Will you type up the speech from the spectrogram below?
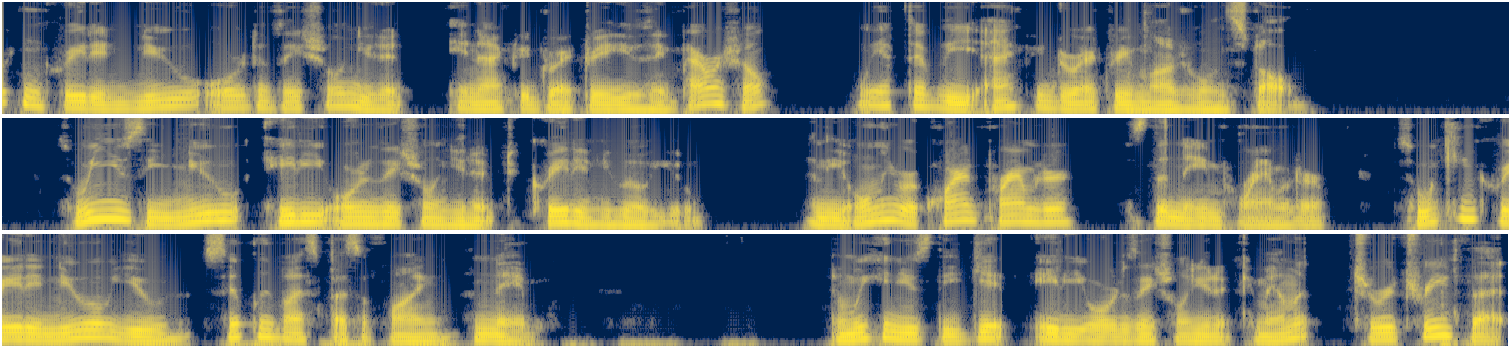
we can create a new organizational unit in Active Directory using PowerShell, we have to have the Active Directory module installed. So we use the new AD organizational unit to create a new OU, and the only required parameter is the name parameter. So we can create a new OU simply by specifying a name. And we can use the get AD organizational unit commandlet to retrieve that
